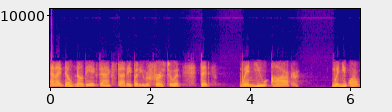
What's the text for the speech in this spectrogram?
and I don't know the exact study, but he refers to it, that when you are when you are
